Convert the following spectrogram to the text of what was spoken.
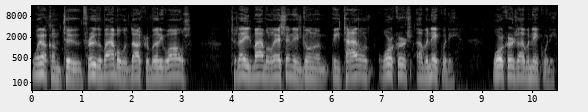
Welcome to Through the Bible with Dr. Buddy Walls. Today's Bible lesson is going to be titled Workers of Iniquity. Workers of Iniquity.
